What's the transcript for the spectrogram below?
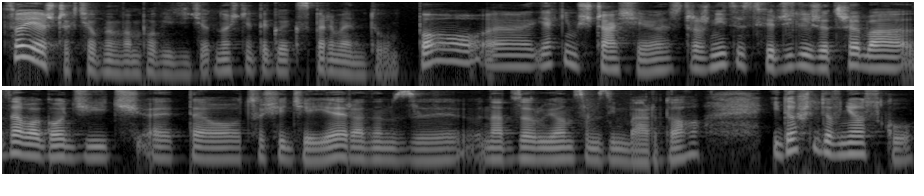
Co jeszcze chciałbym Wam powiedzieć odnośnie tego eksperymentu? Po e, jakimś czasie strażnicy stwierdzili, że trzeba załagodzić e, to, co się dzieje razem z nadzorującym Zimbardo i doszli do wniosku,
